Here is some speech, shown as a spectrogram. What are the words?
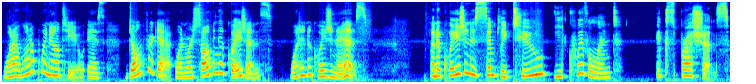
what I want to point out to you is don't forget when we're solving equations, what an equation is. An equation is simply two equivalent expressions.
